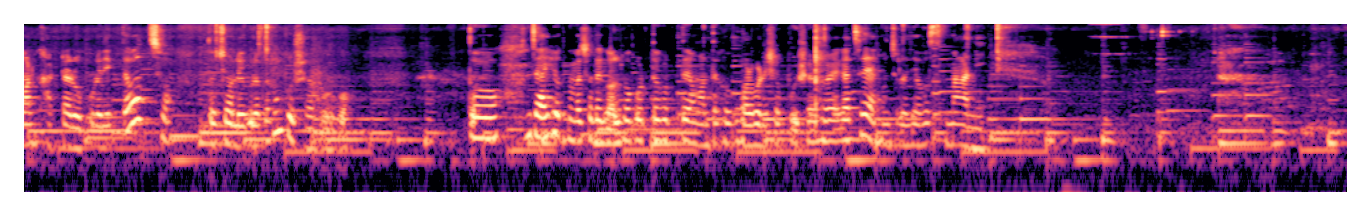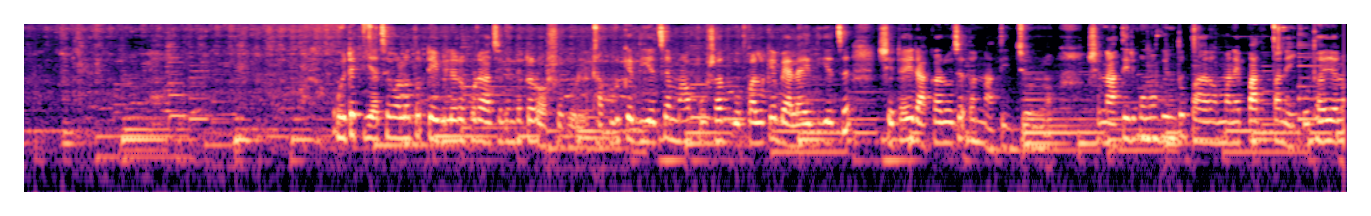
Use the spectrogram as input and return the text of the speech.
আমার খাটটার ওপরে, দেখতে পাচ্ছ? তো চলো এগুলোকে এখন পরিষ্কার করব। তো যাই হোক, তোমাদের সাথে গল্প করতে করতে আমার দেখো ঘর বাড়ি সব পরিষ্কার হয়ে গেছে, এখন চলে যাব স্নানে। ওইটা কি আছে বলো তো? টেবিলের ওপরে আছে কিন্তু একটা রসগোল্লা। ঠাকুরকে দিয়েছে মা, প্রসাদ গোপালকে বেলায় দিয়েছে, সেটাই রাখা রয়েছে তার নাতির জন্য। সে নাতির কোনো কিন্তু মানে পাত্তা নেই, কোথায় যেন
